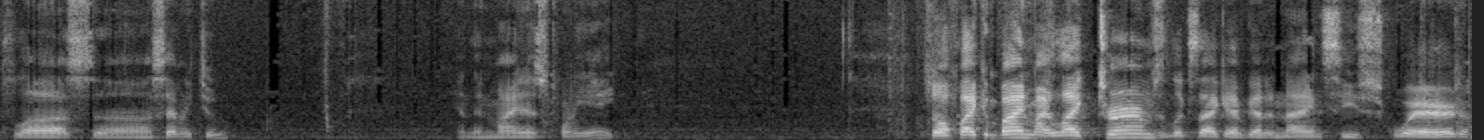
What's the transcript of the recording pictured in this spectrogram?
plus uh, 72, and then minus 28. So if I combine my like terms, it looks like I've got a 9c squared,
